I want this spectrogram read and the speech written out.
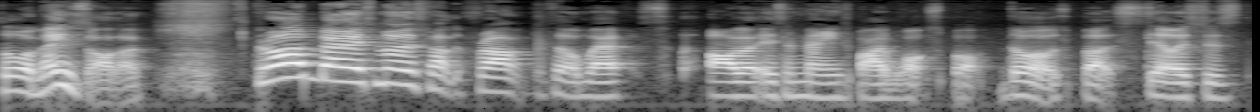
of amazes Arlo. There are various moments throughout the, throughout the film where Arlo is amazed by what Spot does, but still it's just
